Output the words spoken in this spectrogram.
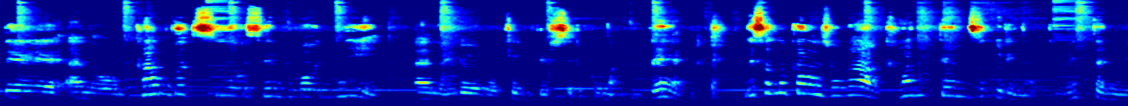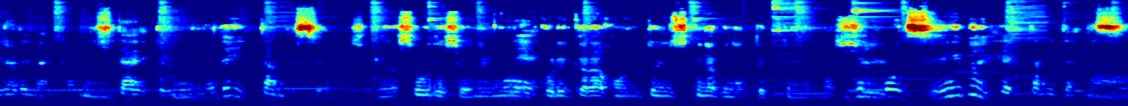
であの乾物を専門にあのいろいろ研究してる子なのででその彼女が寒天作りなんかめったに見られないから行きたいというので行ったんですよ。それはそうですよね。もうねこれから本当に少なくなっていくと思いますし、いやもう随分減ったみたいです。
